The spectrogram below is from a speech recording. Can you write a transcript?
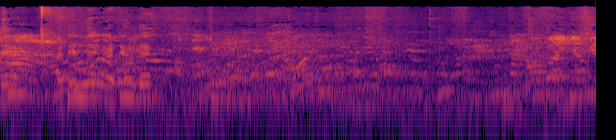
देख अठिन देख अठिन देख। यहाँ भी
